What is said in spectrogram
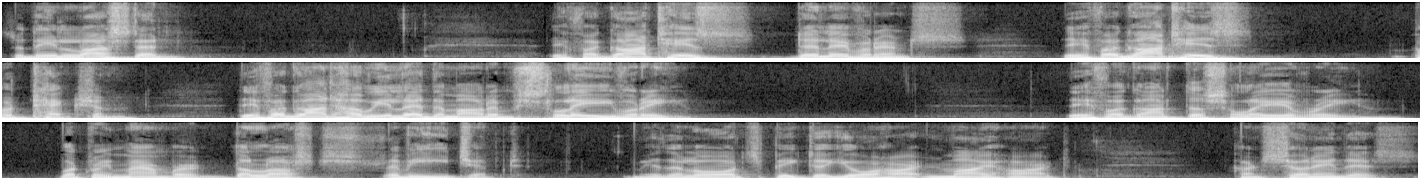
So they lusted. They forgot his deliverance. They forgot his protection. They forgot how he led them out of slavery. They forgot the slavery, but remembered the lusts of Egypt. May the Lord speak to your heart and my heart concerning this.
